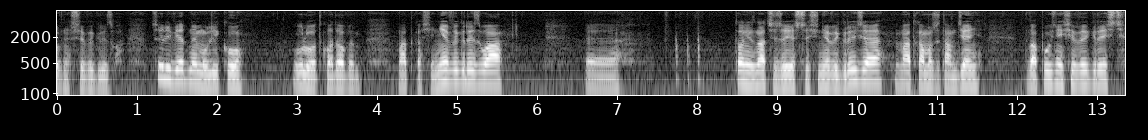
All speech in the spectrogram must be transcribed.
Również się wygryzła. Czyli w jednym uliku, ulu odkładowym, matka się nie wygryzła. E, to nie znaczy, że jeszcze się nie wygryzie. Matka może tam dzień, dwa później się wygryźć.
